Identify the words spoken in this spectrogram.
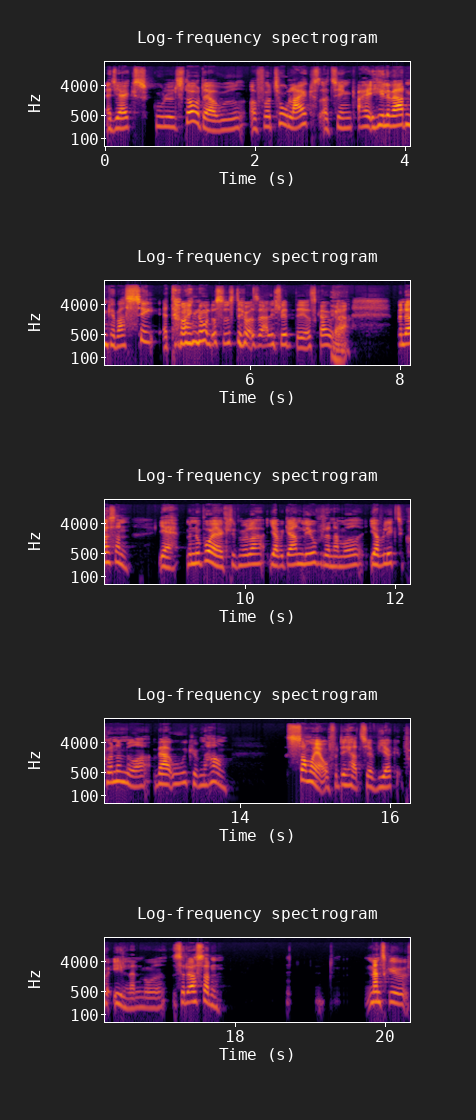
at jeg ikke skulle stå derude og få to likes og tænke, ej, hele verden kan bare se, at der var ikke nogen, der synes, det var særlig fedt, det jeg skrev ja. der. Men det er sådan, ja, men nu bor jeg i Klitmøller, jeg vil gerne leve på den her måde, jeg vil ikke til kundemøder hver uge i København, så må jeg jo få det her til at virke på en eller anden måde. Så det er også sådan, man skal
